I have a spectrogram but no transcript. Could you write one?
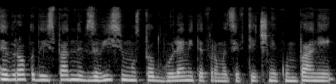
Европа да изпадне в зависимост от големите фармацевтични компании.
